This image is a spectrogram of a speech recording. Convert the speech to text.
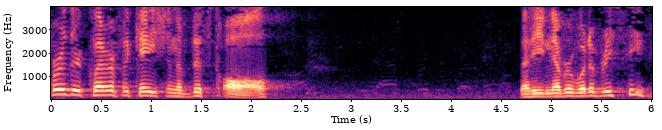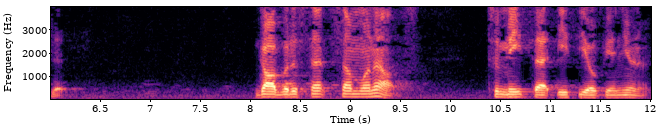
further clarification of this call, that he never would have received it. God would have sent someone else to meet that Ethiopian eunuch.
